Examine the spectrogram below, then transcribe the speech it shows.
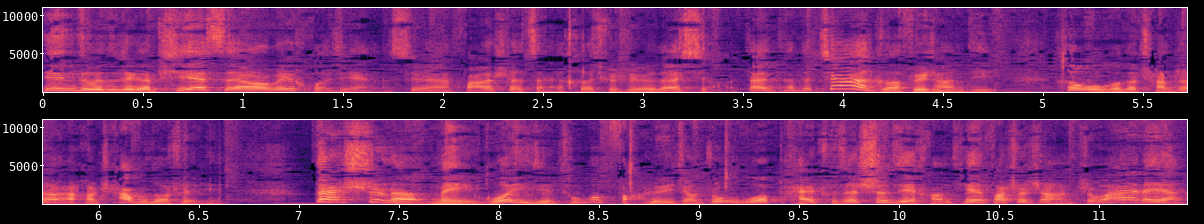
印度的这个 PSLV 火箭虽然发射载荷确实有点小，但它的价格非常低，和我国的长征二号差不多水平。但是呢，美国已经通过法律将中国排除在世界航天发射市场之外了呀，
